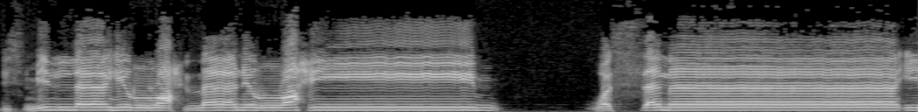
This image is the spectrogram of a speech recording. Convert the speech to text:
بسم الله الرحمن الرحيم. والسماء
